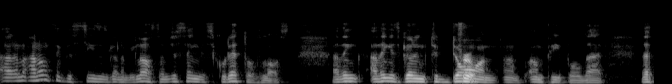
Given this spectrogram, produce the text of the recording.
I don't, I don't think the season's going to be lost. I'm just saying the Scudetto's lost. I think I think it's going to dawn on, on, people that that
